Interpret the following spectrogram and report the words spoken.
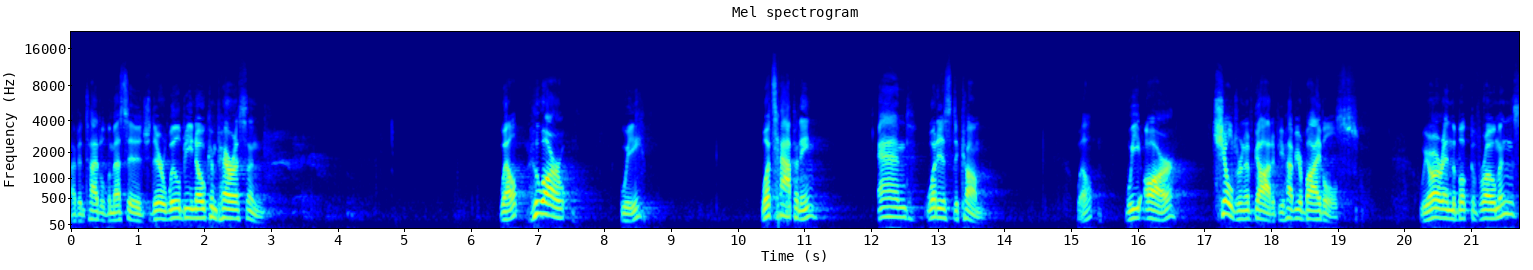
I've entitled the message, There Will Be No Comparison. Well, who are we? What's happening? And what is to come? Well, we are children of God. If you have your Bibles, we are in the book of Romans,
